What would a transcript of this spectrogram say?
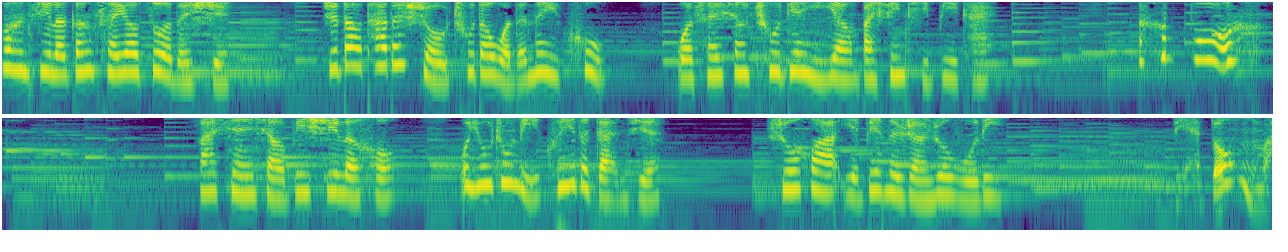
忘记了刚才要做的事，直到他的手触到我的内裤，我才像触电一样把身体避开。不，发现小臂湿了后，我有种理亏的感觉，说话也变得软弱无力。别动嘛。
